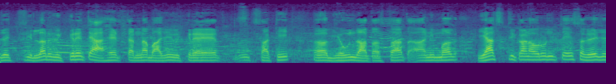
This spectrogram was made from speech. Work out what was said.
जे चिल्लर विक्रेते आहेत त्यांना भाजी विक्रेसाठी घेऊन जात असतात आणि मग याच ठिकाणावरून ते सगळे जे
